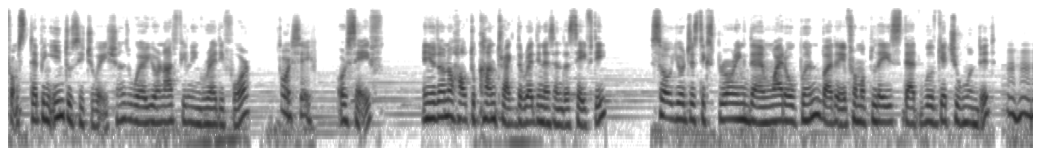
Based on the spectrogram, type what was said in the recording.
from stepping into situations where you're not feeling ready for or safe or safe and you don't know how to contract the readiness and the safety so you're just exploring them wide open, but uh, from a place that will get you wounded. Mm-hmm.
